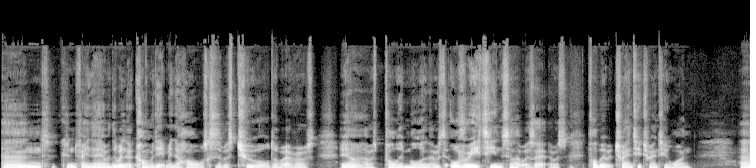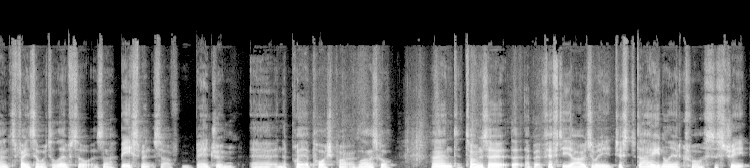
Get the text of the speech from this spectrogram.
And couldn't find anyone. They wouldn't accommodate me in the halls because I was too old or whatever. I was, you know, Oh. I was probably more. than, I was over eighteen, so that was it. I was probably about 20, 21. and to find somewhere to live. So it was a basement sort of bedroom uh, in the quite a posh part of Glasgow. And it turns out that about 50 yards away, just diagonally across the street,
